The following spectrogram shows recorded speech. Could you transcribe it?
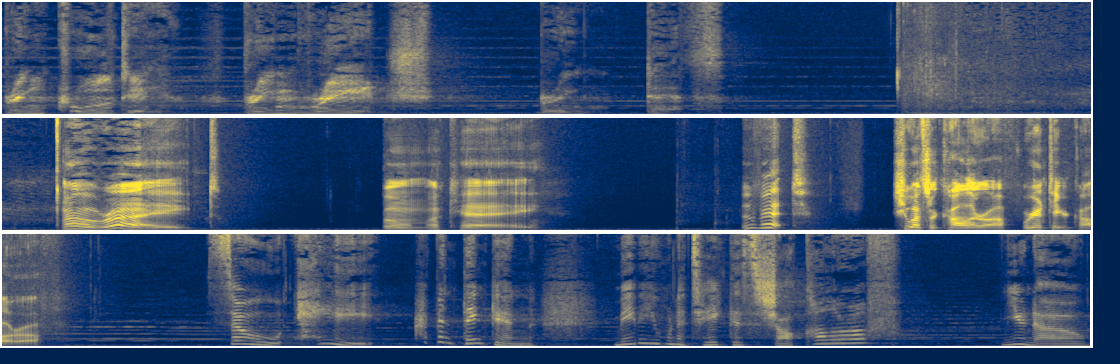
Bring cruelty. Bring rage. Bring death. Alright. Boom, okay. Uvette. She wants her collar off. We're gonna take her collar off. So, hey, I've been thinking, maybe you want to take this shock collar off? You know,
